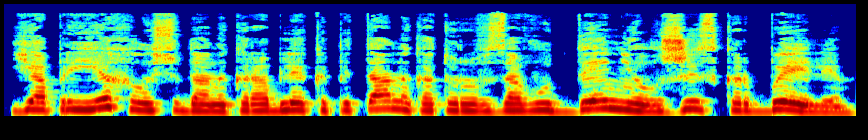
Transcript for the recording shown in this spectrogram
Я приехала сюда на корабле капитана, которого зовут Дэниел Жискар Бейли.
